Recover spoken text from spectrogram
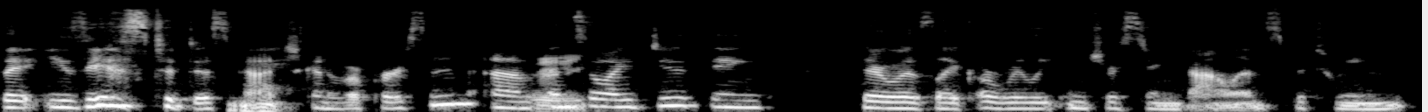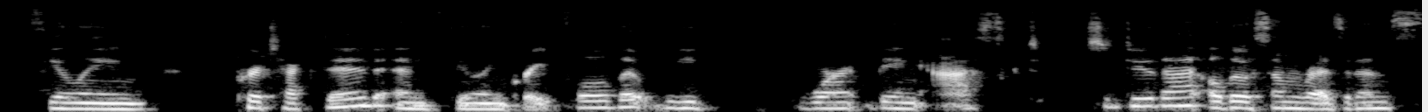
the easiest to dispatch mm-hmm. kind of a person. Um, right. and so I do think there was like a really interesting balance between feeling protected and feeling grateful that we weren't being asked to do that, although some residents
